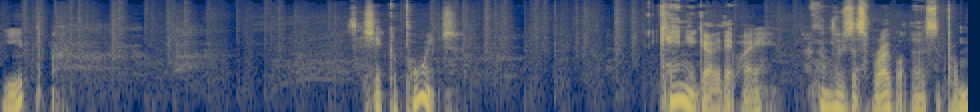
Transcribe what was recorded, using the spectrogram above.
Yep. That's actually a good point. Can you go that way? I'm to lose this robot, though, that's the problem.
